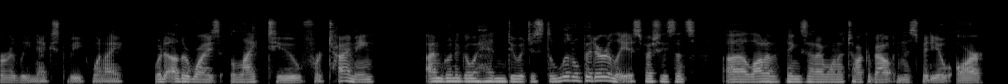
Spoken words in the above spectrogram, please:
early next week when I would otherwise like to for timing, I'm going to go ahead and do it just a little bit early, especially since uh, a lot of the things that I want to talk about in this video are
